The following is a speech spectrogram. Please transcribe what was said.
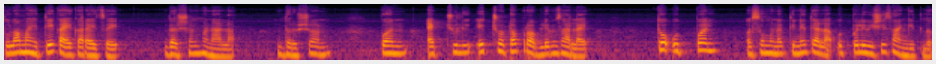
तुला माहिती आहे काय करायचं आहे दर्शन म्हणाला. दर्शन? पण ॲक्च्युली एक छोटा प्रॉब्लेम झाला आहे तो उत्पल असं म्हणत तिने त्याला उत्पलविषयी सांगितलं.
